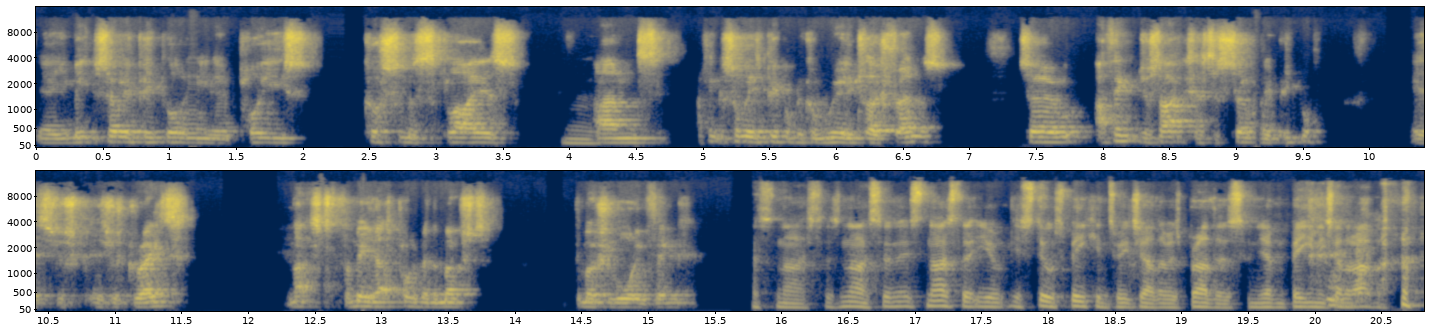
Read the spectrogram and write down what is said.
You know, you meet so many people, you know, employees, customers, suppliers, Mm. and I think some of these people become really close friends. So I think just access to so many people is just is just great. And that's for me, that's probably been the most the most rewarding thing. that's nice. That's nice, and it's nice that you you're still speaking to each other as brothers, and you haven't beaten each other up.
